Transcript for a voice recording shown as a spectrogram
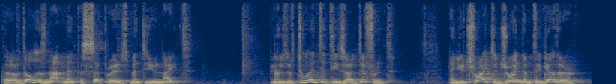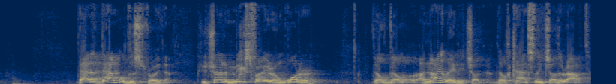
that Havdalah is not meant to separate, it's meant to unite. Because if two entities are different and you try to join them together, that, that will destroy them. If you try to mix fire and water, they'll, they'll annihilate each other, they'll cancel each other out.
